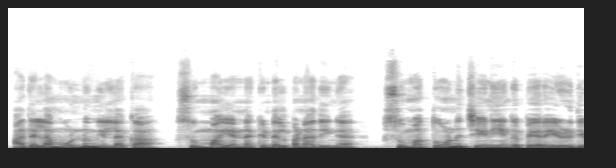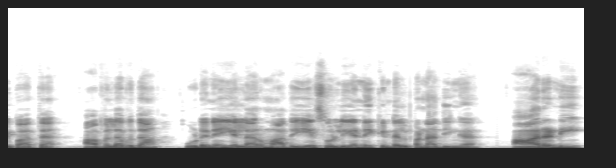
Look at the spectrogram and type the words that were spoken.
அதெல்லாம் ஒன்றும் இல்லக்கா. சும்மா என்னை கிண்டல் பண்ணாதீங்க. சும்மா தோணுச்சேன்னு எங்கள் பேரை எழுதி பார்த்தேன். அவ்வளவுதான். உடனே எல்லாரும் அதையே சொல்லி என்னை கிண்டல் பண்ணாதீங்க. ஆரணி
